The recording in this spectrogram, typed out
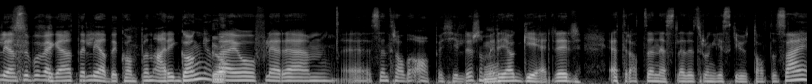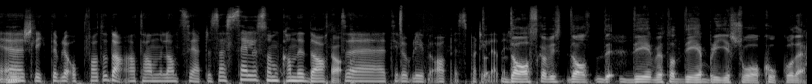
leser på VG at lederkampen er i gang. Det er jo flere eh, sentrale Ap-kilder som Mm. reagerer etter at nestleder Trond Giske uttalte seg, eh, Mm. slik det ble oppfattet da, at han lanserte seg selv som kandidat eh, til å bli Aps partileder. Da skal vi da, det, det, vet du, det blir så ko-ko, det.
